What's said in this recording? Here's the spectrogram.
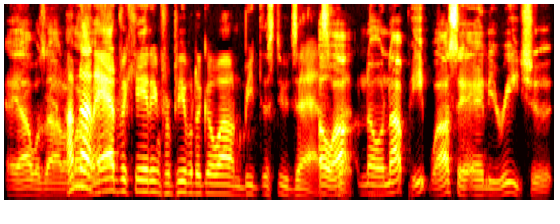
hey, I was out of I'm not advocating for people to go out and beat this dude's ass. Oh, I, no, not people. I said Andy Reid should.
